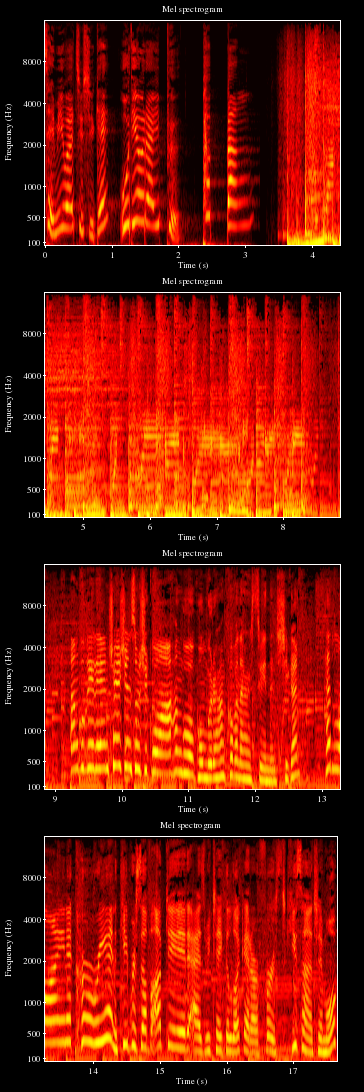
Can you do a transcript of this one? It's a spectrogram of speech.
재미와 지식의 오디오 라이프 팝빵 한국에 대한 최신 소식과 한국어 공부를 한꺼번에 할 수 있는 시간 Headline Korean. Keep yourself updated as we take a look at our first 기사 제목.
